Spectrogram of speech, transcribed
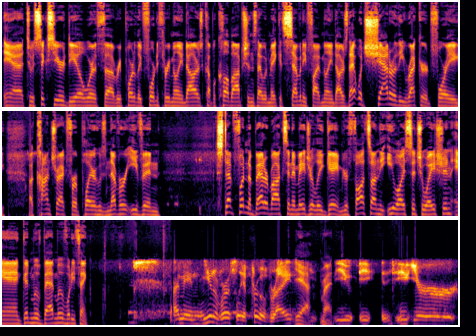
Uh, to a six-year deal worth uh, reportedly $43 million, a couple club options that would make it $75 million. That would shatter the record for a, a contract for a player who's never even stepped foot in a batter box in a major league game. Your thoughts on the Eloy situation and good move, bad move? What do you think? I mean, universally approved, right? Yeah, right. You, you you're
